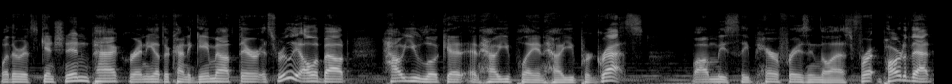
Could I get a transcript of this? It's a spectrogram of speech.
Whether it's Genshin Impact or any other kind of game out there, it's really all about how you look at and how you play and how you progress. Obviously, paraphrasing the last part of that,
